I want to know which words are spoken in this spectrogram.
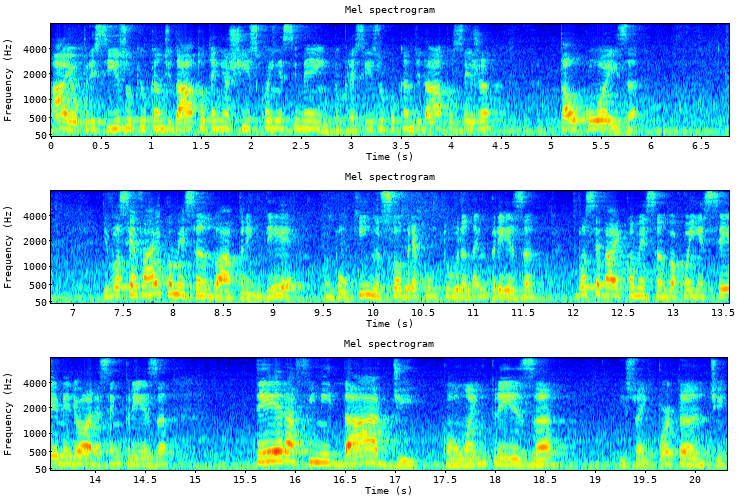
ah, eu preciso que o candidato tenha X conhecimento, preciso que o candidato seja tal coisa. E você vai começando a aprender um pouquinho sobre a cultura da empresa, você vai começando a conhecer melhor essa empresa, ter afinidade com a empresa, isso é importante.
